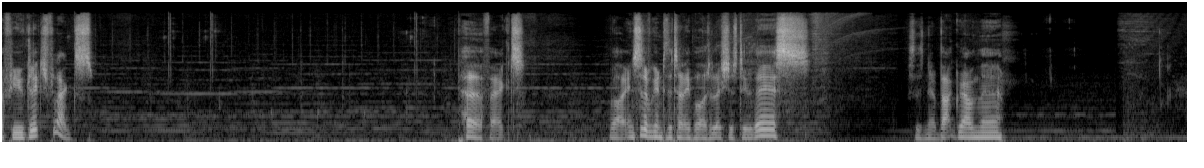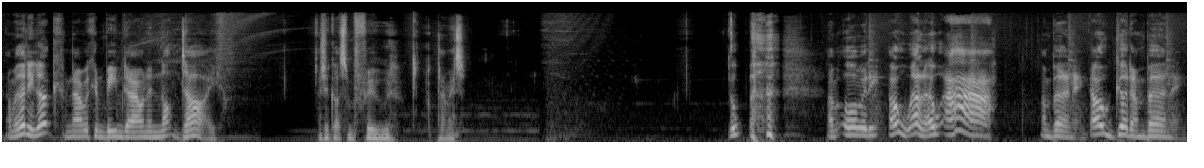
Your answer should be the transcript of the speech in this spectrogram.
a few glitch flags. Perfect. Right, instead of going to the teleporter, let's just do this. So there's no background there. And with any luck, now we can beam down and not die. I should have got some food. damn it. Oh, I'm already... Oh, hello! Ah! I'm burning. Oh, good, I'm burning.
